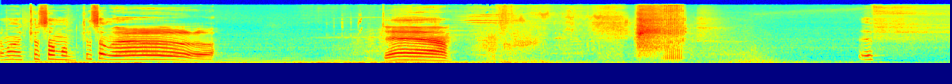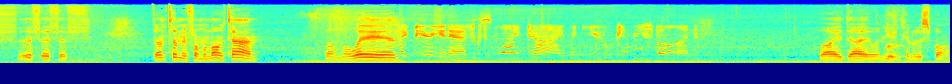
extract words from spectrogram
Come on, kill someone! Kill someone! Ugh. Damn! If, if, if, if. Don't tell me from a long time. From away. Hyperion asks, why die when you can respawn? Why die when you can respawn?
